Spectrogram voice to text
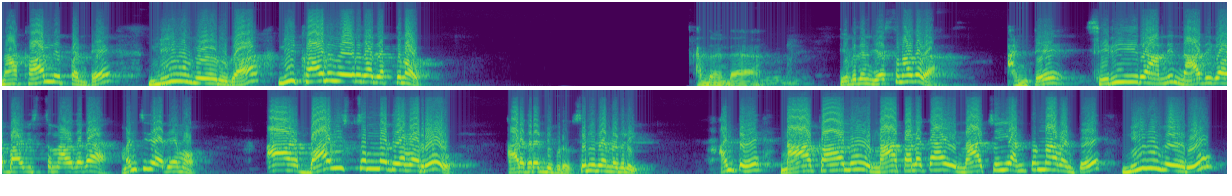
నా కాలు నొప్పి అంటే నీవు వేరుగా నీ కాలు వేరుగా చెప్తున్నావు. అర్థమైందా? ఈ విధంగా చేస్తున్నావు కదా? అంటే శరీరాన్ని నాదిగా భావిస్తున్నావు కదా. మంచిది అదేమో. ఆ భావిస్తున్నది ఎవరు? అడగరండి ఇప్పుడు శరీరాన్ని వదిలి. అంటే నా కాలు నా తలకాయ నా చెయ్యి అంటున్నావంటే నీవు వేరు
